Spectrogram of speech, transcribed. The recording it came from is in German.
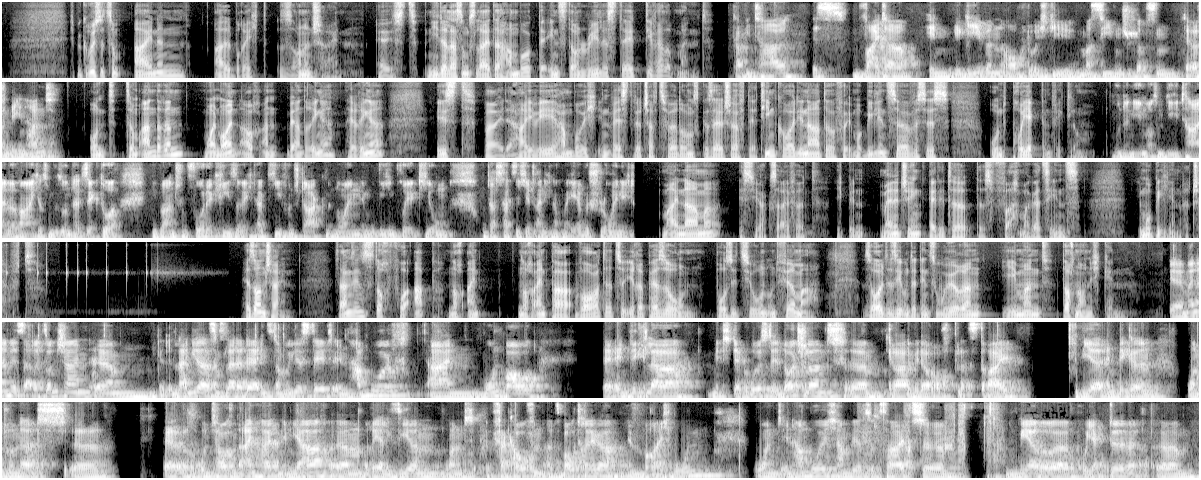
Ich begrüße zum einen Albrecht Sonnenschein. Er ist Niederlassungsleiter Hamburg der Instone Real Estate Development. Kapital ist weiterhin gegeben, auch durch die massiven Spritzen der öffentlichen Hand. Und zum anderen, moin moin, auch an Bernd Ringe. Herr Ringe ist bei der HIW Hamburg Invest Wirtschaftsförderungsgesellschaft der Teamkoordinator für Immobilienservices und Projektentwicklung. Unternehmen aus dem Digitalbereich, aus dem Gesundheitssektor, die waren schon vor der Krise recht aktiv und stark mit neuen Immobilienprojektierungen. Und das hat sich jetzt eigentlich nochmal eher beschleunigt. Mein Name ist Jörg Seifert. Ich bin Managing Editor des Fachmagazins Immobilienwirtschaft. Herr Sonnenschein, sagen Sie uns doch vorab noch ein, noch ein paar Worte zu Ihrer Person, Position und Firma. Sollte sie unter den Zuhörern jemand doch noch nicht kennen? Mein Name ist Albrecht Sonnenschein, ähm, Niederlassungsleiter der Instant Real Estate in Hamburg, ein Wohnbauentwickler mit der größte in Deutschland, ähm, gerade wieder auf Platz drei. Wir entwickeln rund 100 äh, äh, rund 1000 Einheiten im Jahr, ähm, realisieren und verkaufen als Bauträger im Bereich Wohnen. Und in Hamburg haben wir zurzeit äh, mehrere Projekte ähm,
